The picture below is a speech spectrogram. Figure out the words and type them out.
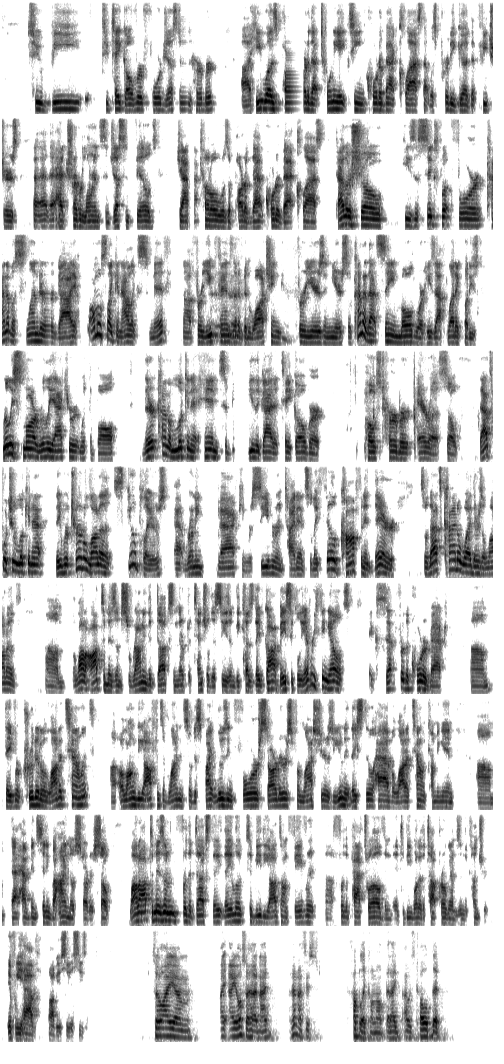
to be to take over for Justin Herbert. Uh, he was part of that 2018 quarterback class that was pretty good. That features uh, that had Trevor Lawrence and Justin Fields Jack Tuttle was a part of that quarterback class. Tyler Shough, he's a six foot four, kind of a slender guy, almost like an Alex Smith. Uh, for Ute fans that have been watching for years and years, so kind of that same mold where he's athletic, but he's really smart, really accurate with the ball. They're kind of looking at him to be the guy to take over post Herbert era. So that's what you're looking at. They return a lot of skill players at running back and receiver and tight end, so they feel confident there. So that's kind of why there's a lot of um, a lot of optimism surrounding the Ducks and their potential this season because they've got basically everything else except for the quarterback. Um, they've recruited a lot of talent uh, along the offensive line, and so despite losing four starters from last year's unit, they still have a lot of talent coming in um, that have been sitting behind those starters. So a lot of optimism for the Ducks. They they look to be the odds-on favorite uh, for the Pac-12 and, and, to be one of the top programs in the country if we have obviously a season. So I um I, I also heard and I I don't know if this is public or not, but I, I was told that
